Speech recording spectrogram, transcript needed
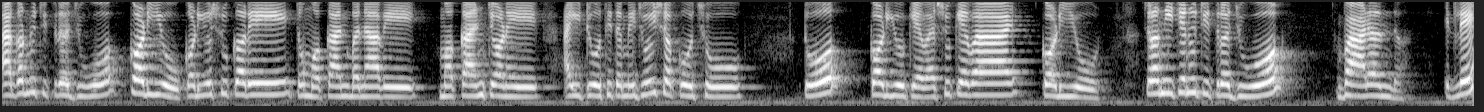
આગળનું ચિત્ર જુઓ. કડીઓ. કડીઓ શું કરે? તો મકાન બનાવે. મકાન ચણે. આ ઈંટોથી તમે જોઈ શકો છો. તો કડીઓ કહેવાય. શું કહેવાય? કડીઓ. ચલો, નીચેનું ચિત્ર જુઓ. વાળંદ. એટલે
